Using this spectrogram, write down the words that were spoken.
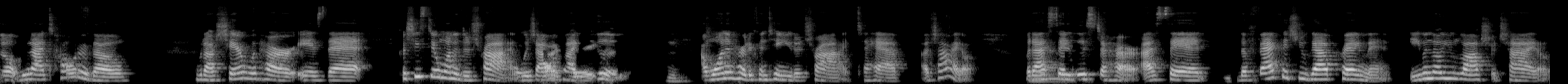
So what I told her though, what I shared with her is that because she still wanted to try, which I was like, good. Hmm. I wanted her to continue to try to have a child. But yeah. I said this to her I said, the fact that you got pregnant, even though you lost your child,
